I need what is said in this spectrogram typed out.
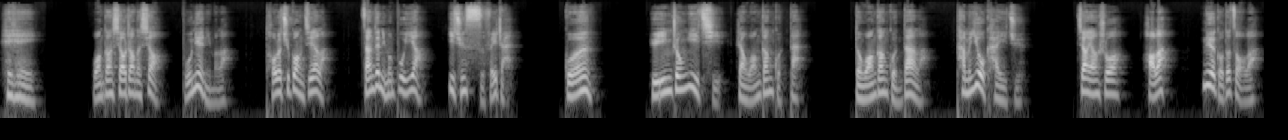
嘿嘿。王刚嚣张的笑，不虐你们了，投了去逛街了。咱跟你们不一样，一群死肥宅，滚！语音中一起让王刚滚蛋。等王刚滚蛋了，他们又开一局。江阳说：“好了，虐狗的走了，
